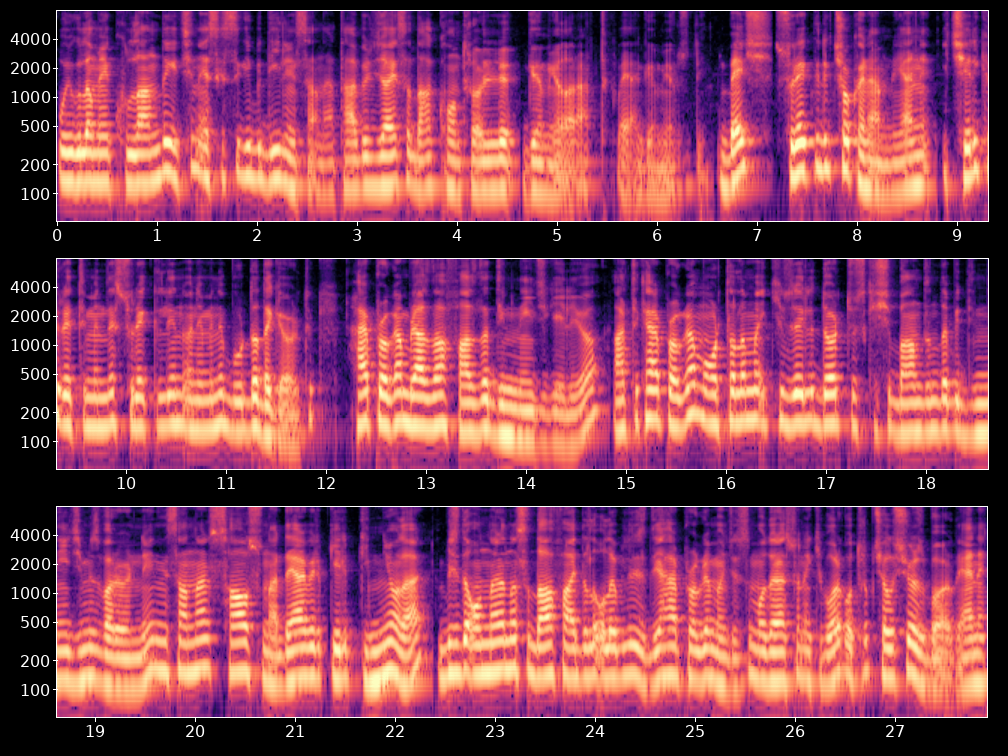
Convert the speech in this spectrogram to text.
uygulamayı kullandığı için eskisi gibi değil insanlar. Tabiri caizse daha kontrollü gömüyorlar artık veya gömüyoruz diyeyim. 5. Süreklilik çok önemli. Yani içerik üretiminde sürekliliğin önemini burada da gördük Her program biraz daha fazla dinleyici geliyor. Artık her program ortalama 250-400 kişi bandında bir dinleyicimiz var örneğin. İnsanlar sağ olsunlar değer verip gelip dinliyorlar. Biz de onlara nasıl daha faydalı olabiliriz diye her program öncesi moderasyon ekibi olarak oturup çalışıyoruz bu arada. Yani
